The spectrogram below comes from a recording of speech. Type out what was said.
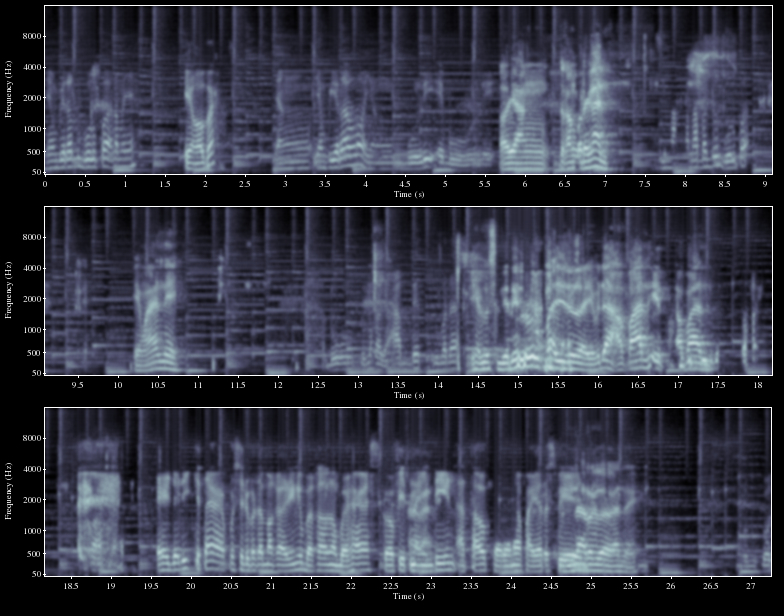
yang viral tuh gue lupa namanya. Yang apa? Yang yang viral loh, yang bully eh bully. Oh, yang tukang gorengan. Si makan apa tuh? Gue lupa. Yang mana nih? Aduh, lu mah kagak update lu pada. Ya lu sendiri lupa judulnya. Ya udah, apaan hit? Apaan? Eh jadi kita episode pertama kali ini bakal ngebahas COVID-19 atau coronavirus. Benar gua kan ya. Gue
